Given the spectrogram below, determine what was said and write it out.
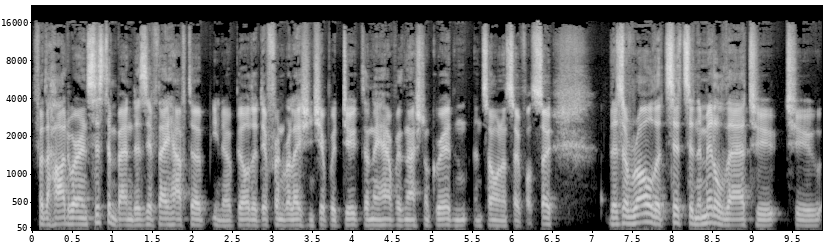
for the hardware and system vendors if they have to, you know, build a different relationship with Duke than they have with National Grid, and, and so on and so forth. So, there's a role that sits in the middle there to to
